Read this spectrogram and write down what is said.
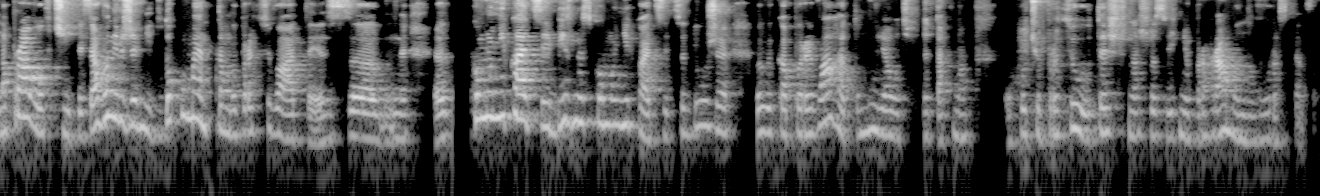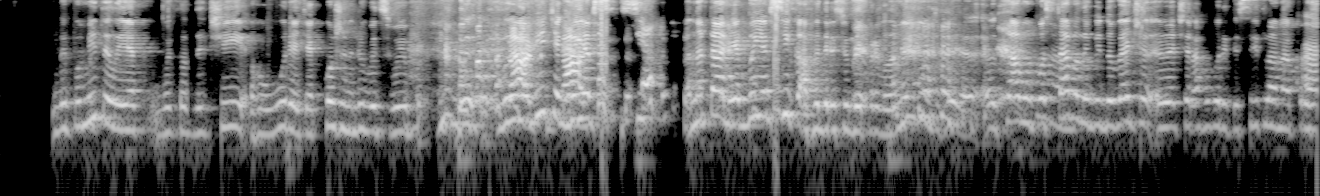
направо вчитись, а вони вже вміють з документами працювати, з е, комунікації, бізнес-комунікації. Це дуже велика перевага, тому я от так ну, хочу про цю теж нашу освітню програму нову розказати. Ви помітили, як викладачі говорять, як кожен любить свою. Ви, ви уявіть, якби я всі. Наталю, якби я всі кафедри сюди привела. Ми тут е, каву поставили, ви до вечора, вечора говорите. Світлана, прошу.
